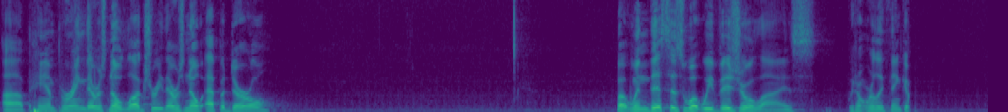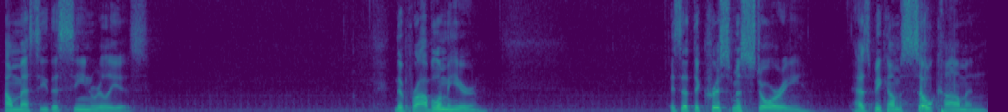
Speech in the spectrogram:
uh, pampering, there was no luxury, there was no epidural. But when this is what we visualize, we don't really think of how messy this scene really is. The problem here is that the Christmas story has become so common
